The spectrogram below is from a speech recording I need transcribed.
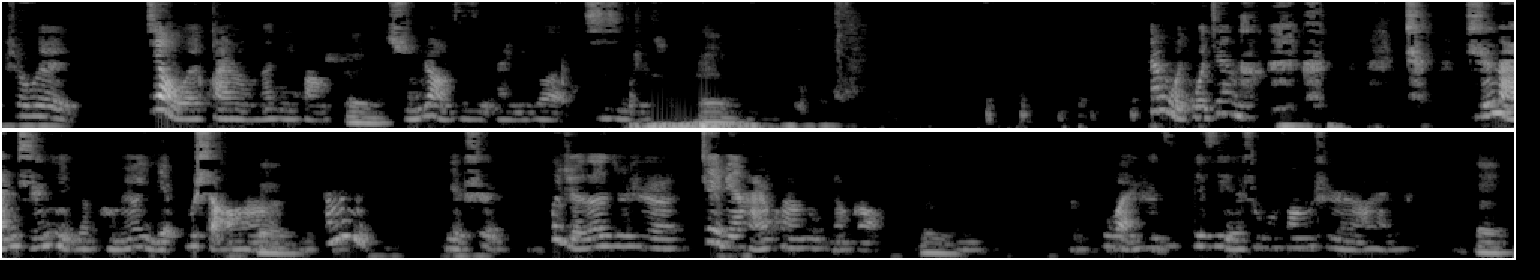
社会较为宽容的地方嗯。寻找自己的一个栖息之所。嗯。但我我见的直直男直女的朋友也不少哈、嗯他们也是会觉得就是这边还是宽容度比较高，嗯。不管是对自己的生活方式啊，还是嗯。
